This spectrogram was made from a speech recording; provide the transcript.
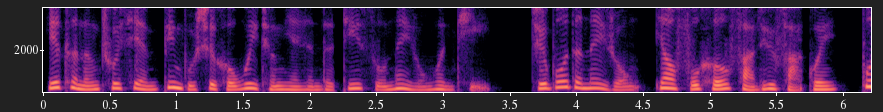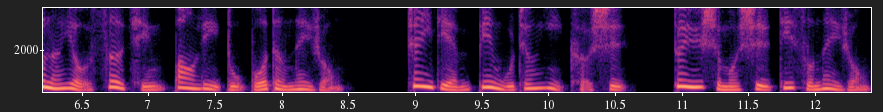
也可能出现并不适合未成年人的低俗内容问题。直播的内容要符合法律法规，不能有色情、暴力、赌博等内容，这一点并无争议。可是，对于什么是低俗内容，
